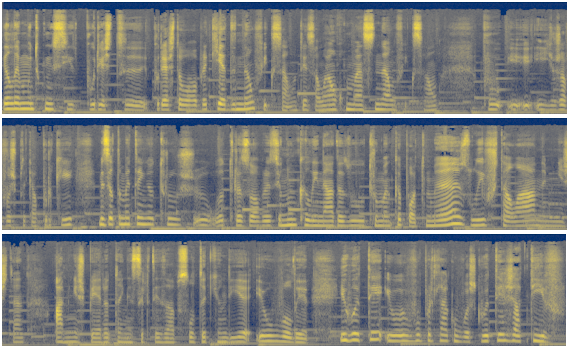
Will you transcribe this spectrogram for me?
Ele é muito conhecido por, este, por esta obra que é de não ficção. Atenção, é um romance não ficção. E, e eu já vou explicar porquê, mas ele também tem outros, outras obras. Eu nunca li nada do Truman Capote, mas o livro está lá na minha estante à minha espera, tenho a certeza absoluta que um dia eu vou ler. Eu até, eu vou partilhar convosco, eu até já tive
